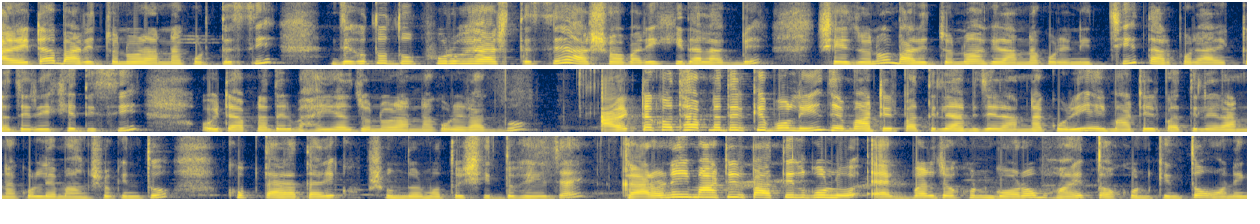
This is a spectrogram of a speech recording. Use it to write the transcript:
আর এটা বাড়ির জন্য রান্না করতেছি। যেহেতু দুপুর হয়ে আসতেছে আর সবারই খিদা লাগবে, সেই জন্য বাড়ির জন্য আগে রান্না করে নিচ্ছি। তারপরে আরেকটা যে রেখে দিছি, ওইটা আপনাদের ভাইয়ার জন্য রান্না করে রাখব। আরেকটা কথা আপনাদেরকে বলি যে মাটির পাতিলে আমি যে রান্না করি, এই মাটির পাতিলে রান্না করলে মাংস কিন্তু খুব তাড়াতাড়ি খুব সুন্দর মতো সিদ্ধ হয়ে যায়। কারণ এই মাটির পাতিলগুলো একবার যখন গরম হয় তখন কিন্তু অনেক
